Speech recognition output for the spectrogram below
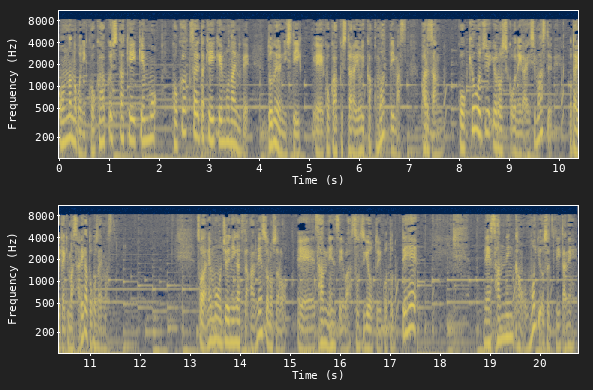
女の子に告白した経験も、告白された経験もないので、どのようにしてえー、告白したらよいか困っています。パルさん、ご教授よろしくお願いします。というね、お便りいただきました。ありがとうございます。そうだね、もう12月だからね、そろそろ、えー、3年生は卒業ということで、ね、3年間思いを寄せていたね、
